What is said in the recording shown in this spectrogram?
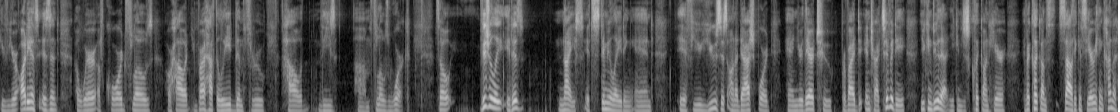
if your audience isn't aware of chord flows or how it, you probably have to lead them through how these um, flows work. So visually, it is nice. It's stimulating. And if you use this on a dashboard and you're there to provide interactivity, you can do that. You can just click on here. If I click on south, you can see everything kind of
